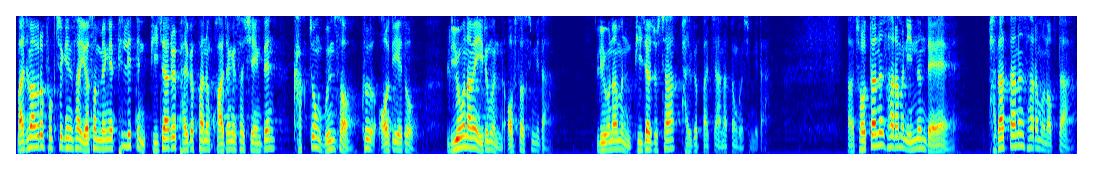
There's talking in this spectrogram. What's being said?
마지막으로 북측 인사 6명의 필리핀 비자를 발급하는 과정에서 시행된 각종 문서 그 어디에도 리호남의 이름은 없었습니다. 리호남은 비자조차 발급받지 않았던 것입니다. 아, 줬다는 사람은 있는데 받았다는 사람은 없다.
